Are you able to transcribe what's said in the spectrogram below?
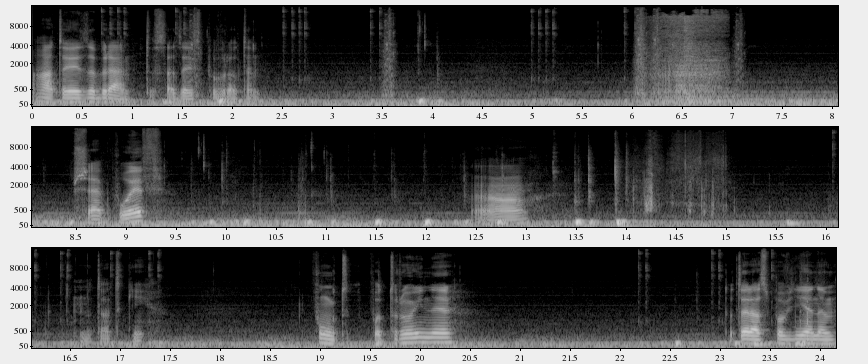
Aha, to je zabrałem. To wsadzę je z powrotem. Przepływ. O. Notatki. Punkt potrójny. To teraz powinienem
